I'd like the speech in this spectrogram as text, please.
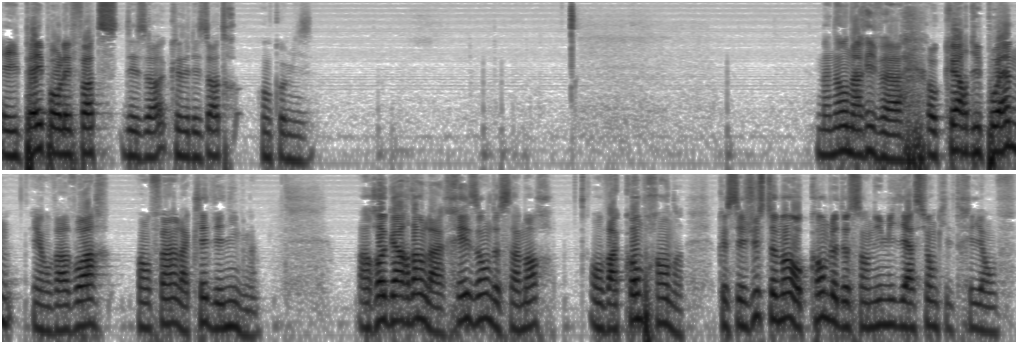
et il paye pour les fautes que les autres ont commises. Maintenant, on arrive euh, au cœur du poème et on va voir enfin la clé de l'énigme. En regardant la raison de sa mort, on va comprendre que c'est justement au comble de son humiliation qu'il triomphe.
